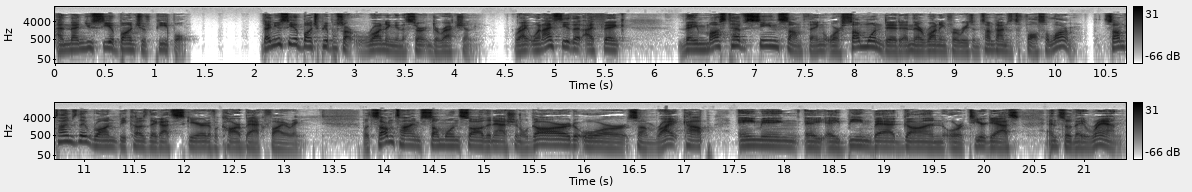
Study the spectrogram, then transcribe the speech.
and then you see a bunch of people, then you see a bunch of people start running in a certain direction, right? When I see that, I think they must have seen something or someone did and they're running for a reason. Sometimes it's a false alarm. Sometimes they run because they got scared of a car backfiring. But sometimes someone saw the National Guard or some riot cop aiming a, a beanbag gun or tear gas, and so they ran.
